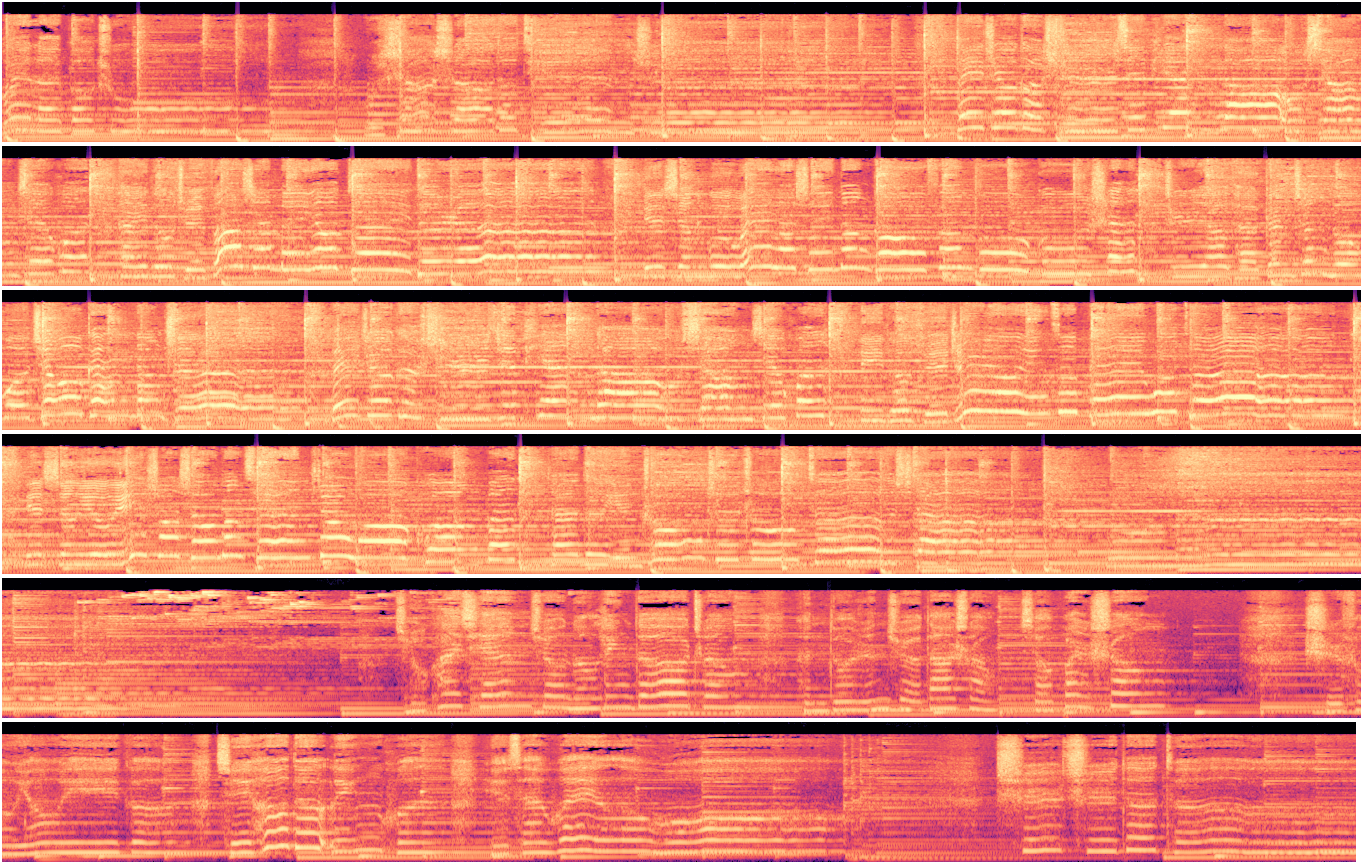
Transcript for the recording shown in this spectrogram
回来抱住我傻傻的天真。被这个世界骗到想结婚，抬头却发现没有对的人，也想过为了谁能够奋不顾身，只要他敢承诺，我就敢当真。被这个世界骗到想结婚，低头却只有想有一双手能牵着我狂奔，他的眼中只住得下我们。九块钱就能领得证，很多人却搭上小半生。是否有一个契合的灵魂，也在为了痴痴的等？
